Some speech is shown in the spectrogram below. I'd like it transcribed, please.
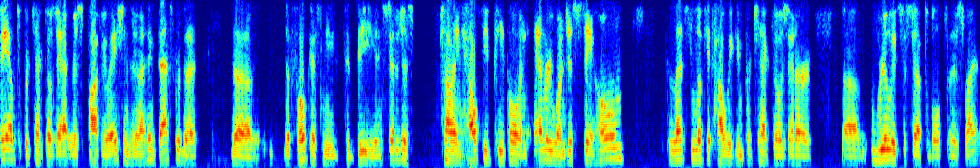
failed to protect those at-risk populations, and I think that's where the the the focus needs to be. Instead of just telling healthy people and everyone just stay home, let's look at how we can protect those that are uh, really susceptible to this virus.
